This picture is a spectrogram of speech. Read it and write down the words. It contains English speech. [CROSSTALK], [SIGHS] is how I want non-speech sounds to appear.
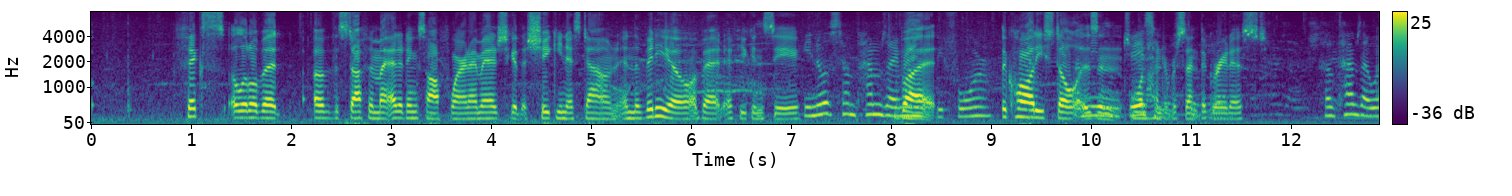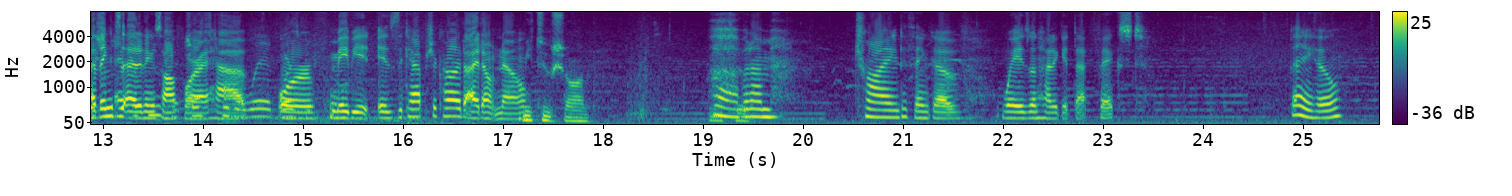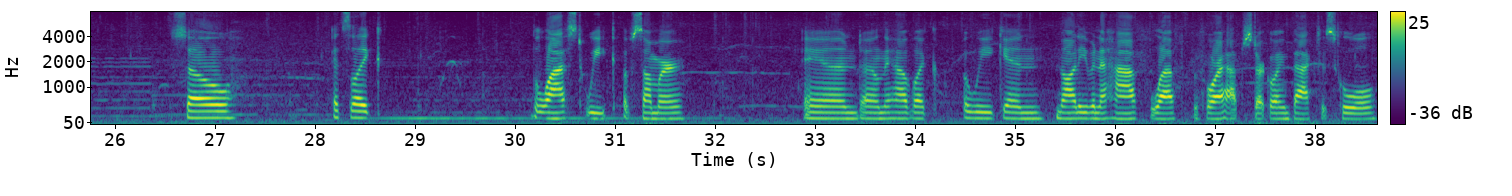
fix a little bit of the stuff in my editing software and I managed to get the shakiness down in the video a bit if you can see. You know, sometimes I But- mean before. The quality still I mean, isn't Jason 100% the greatest. Sometimes I wish. I think it's the editing software I just be the have, way it was or before. maybe it is the capture card. I don't know. Me too, Shaun. [SIGHS] Me too. but I'm trying to think of ways on how to get that fixed. But anywho, so it's like the last week of summer, and I only have like a week and not even a half left before I have to start going back to school.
